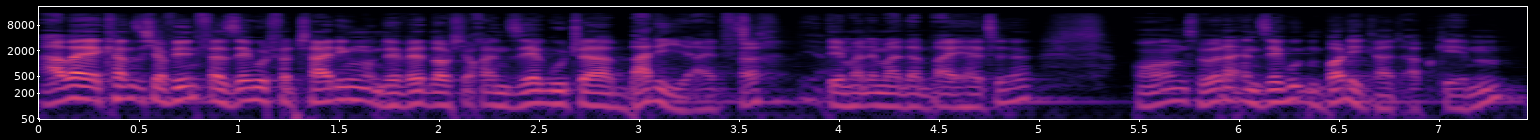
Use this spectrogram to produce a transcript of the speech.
Aber er kann sich auf jeden Fall sehr gut verteidigen und er wäre, glaube ich, auch ein sehr guter Buddy einfach, den man immer dabei hätte. Und würde einen sehr guten Bodyguard abgeben.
